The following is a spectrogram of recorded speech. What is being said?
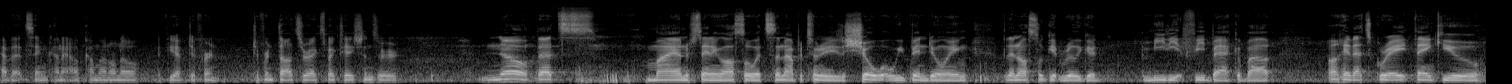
have that same kind of outcome. I don't know if you have different different thoughts or expectations, or No, that's my understanding. Also, it's an opportunity to show what we've been doing, but then also get really good immediate feedback about, okay, that's great, thank you,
